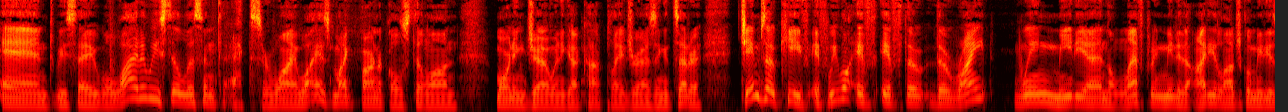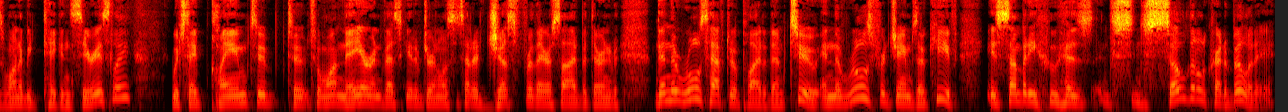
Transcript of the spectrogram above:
and we say, well, why do we still listen to X or Y? Why is Mike Barnicle still on Morning Joe when he got caught plagiarizing, et cetera? James O'Keefe, if we want, if if the the right wing media and the left wing media, the ideological medias want to be taken seriously. Which they claim to, to to want, they are investigative journalists, et cetera, just for their side. But they're then the rules have to apply to them too. And the rules for James O'Keefe is somebody who has so little credibility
